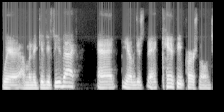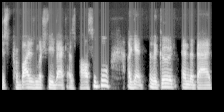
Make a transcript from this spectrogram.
where I'm going to give you feedback and, you know, just it can't be personal. Just provide as much feedback as possible. Again, the good and the bad.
